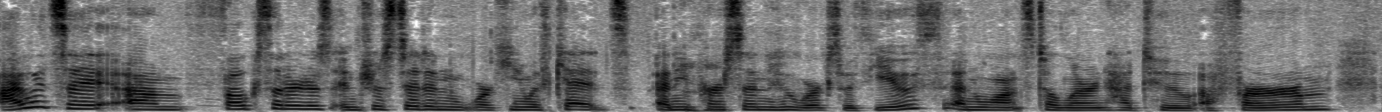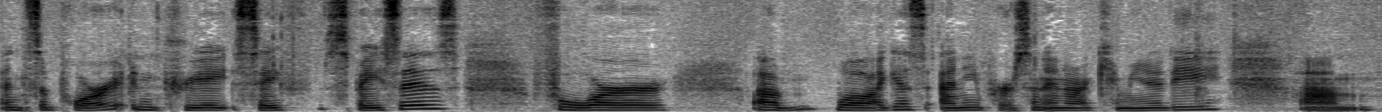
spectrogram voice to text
I would say um, folks that are just interested in working with kids. Any mm-hmm. person who works with youth and wants to learn how to affirm and support and create safe spaces for um, well, I guess any person in our community. Um,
